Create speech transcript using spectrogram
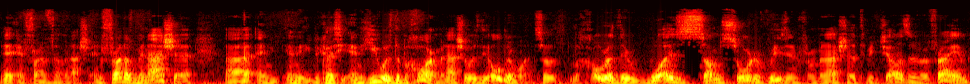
In front of the Menashe, in front of Menashe, uh, and, and because he, and he was the Bechor, Menashe was the older one. So Lechora, there was some sort of reason for Menashe to be jealous of Ephraim,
